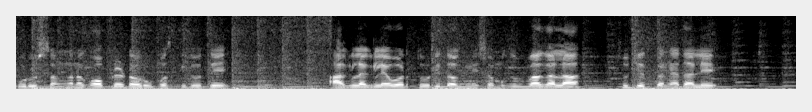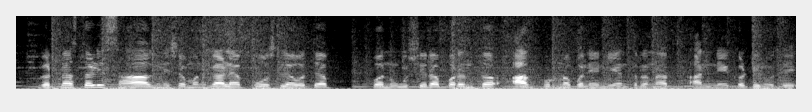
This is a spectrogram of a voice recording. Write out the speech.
पुरुष संगणक ऑपरेटर उपस्थित होते. आग लागल्यावर त्वरित अग्निशमन विभागाला सूचित करण्यात आले. घटनास्थळी सहा अग्निशमन गाड्या पोहोचल्या होत्या पण उशिरापर्यंत आग पूर्णपणे नियंत्रणात आणणे कठीण होते.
